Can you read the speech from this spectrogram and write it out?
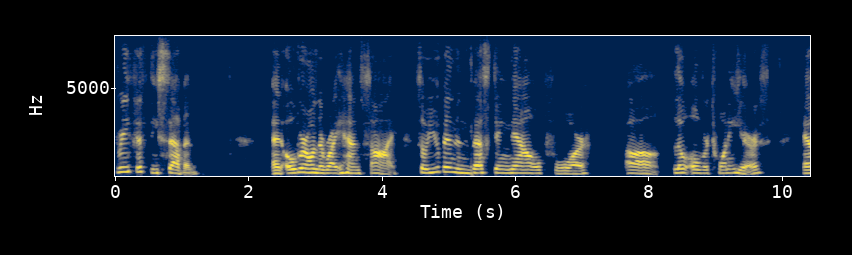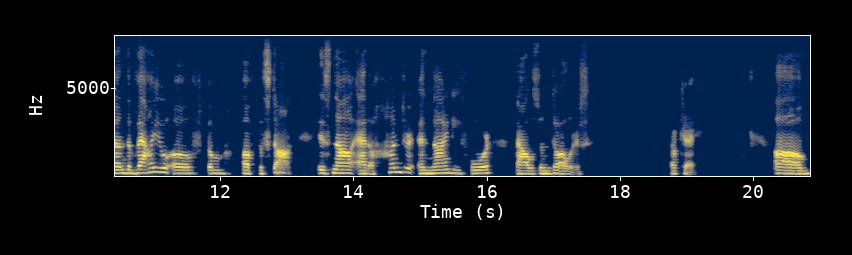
357 and over on the right hand side so you've been investing now for a uh, little over 20 years and the value of the of the stock is now at $194,000. Okay. Um,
